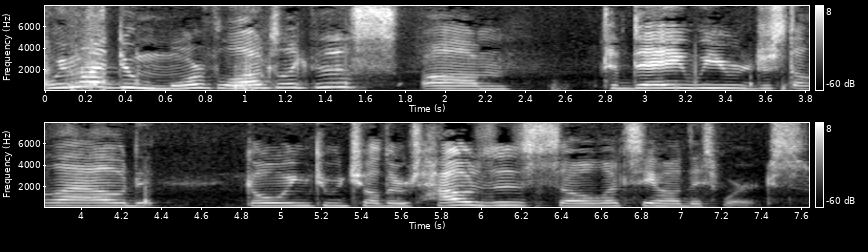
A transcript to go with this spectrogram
we might do more vlogs like this. Um, today we were just allowed going to each other's houses, so let's see how this works.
